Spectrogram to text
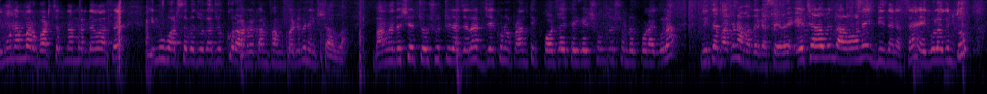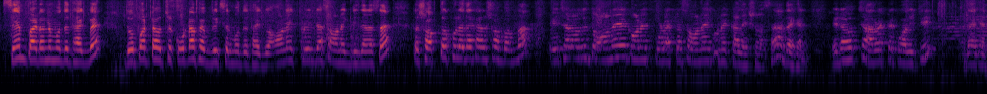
ইমো নাম্বার হোয়াটসঅ্যাপ নাম্বার দেওয়া আছে। ইমো হোয়াটসঅ্যাপে যোগাযোগ করে অর্ডার কনফার্ম করে নেবেন, ইনশাআল্লাহ। বাংলাদেশের চৌষট্টিটা জেলার যে কোনো প্রান্তিক পর্যায় থেকে সুন্দর সুন্দর প্রোডাক্টগুলো নিতে পারবেন আমাদের কাছে। এছাড়াও কিন্তু আরও অনেক ডিজাইন আছে হ্যাঁ? এগুলো কিন্তু সেম প্যাটার্নের মধ্যে থাকবে। দোপাট্টা হচ্ছে কোটা ফেব্রিক্সের মধ্যে থাকবে। অনেক প্রিন্ট আছে, অনেক ডিজাইন আছে। তো সব তো খুলে দেখানো সম্ভব না। এছাড়াও কিন্তু অনেক অনেক প্রোডাক্ট আছে, অনেক অনেক কালেকশন আছে হ্যাঁ? দেখেন, এটা হচ্ছে আরও একটা কোয়ালিটি দেখেন,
